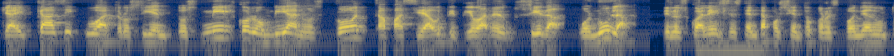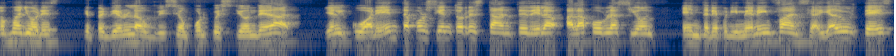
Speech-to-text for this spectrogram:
que hay casi 400 mil colombianos con capacidad auditiva reducida o nula, de los cuales el 60% corresponde a adultos mayores que perdieron la audición por cuestión de edad y el 40% restante de la, a la población entre primera infancia y adultez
